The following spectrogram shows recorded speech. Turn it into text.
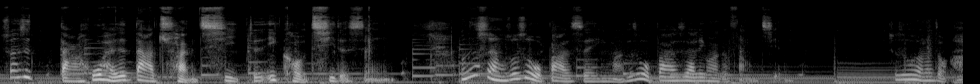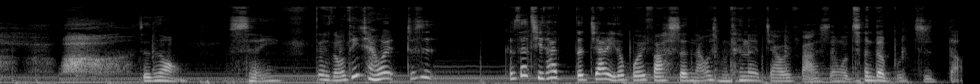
算是打呼还是大喘气，就是一口气的声音。我那时候想说是我爸的声音嘛，可是我爸是在另外一个房间，就是会有那种哇，就那种声音。对，怎么听起来会就是，可是在其他的家里都不会发生啊？为什么在那个家会发生？我真的不知道。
